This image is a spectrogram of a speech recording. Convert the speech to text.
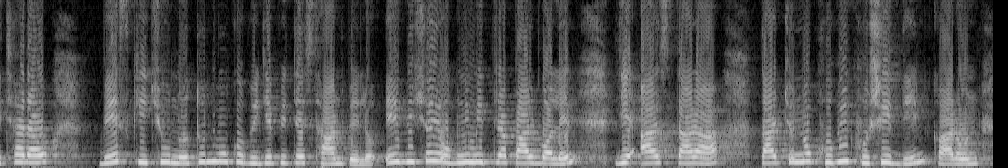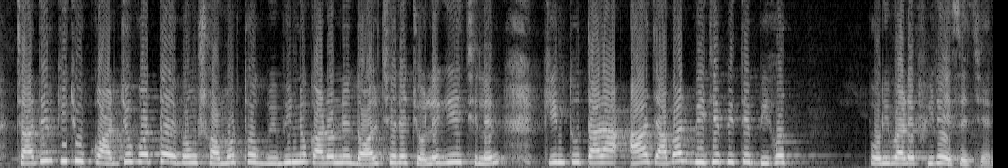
এছাড়াও বেশ কিছু নতুন মুখও বিজেপিতে স্থান পেল। এই বিষয়ে অগ্নিমিত্রা পাল বলেন যে, আজ তারা তার জন্য খুবই খুশির দিন, কারণ যাদের কিছু কার্যকর্তা এবং সমর্থক বিভিন্ন কারণে দল ছেড়ে চলে গিয়েছিলেন, কিন্তু তারা আজ আবার বিজেপিতে বৃহৎ পরিবারে ফিরে এসেছেন।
